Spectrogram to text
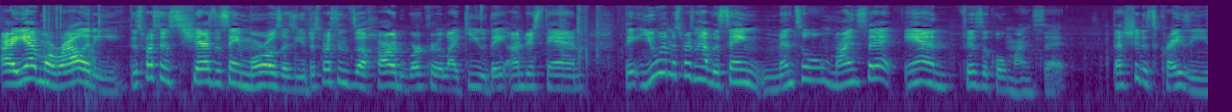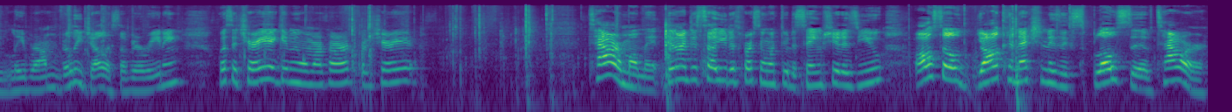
All right, you have morality. This person shares the same morals as you. This person's a hard worker like you. They understand that you and this person have the same mental mindset and physical mindset. That shit is crazy, Libra. I'm really jealous of your reading. What's the chariot? Give me one more card for the chariot. Tower moment. Didn't I just tell you this person went through the same shit as you? Also, y'all connection is explosive. Tower.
